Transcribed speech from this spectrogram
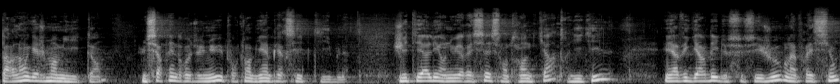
par l'engagement militant. Une certaine retenue est pourtant bien perceptible. J'étais allé en URSS en 1934, dit-il, et avait gardé de ce séjour l'impression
